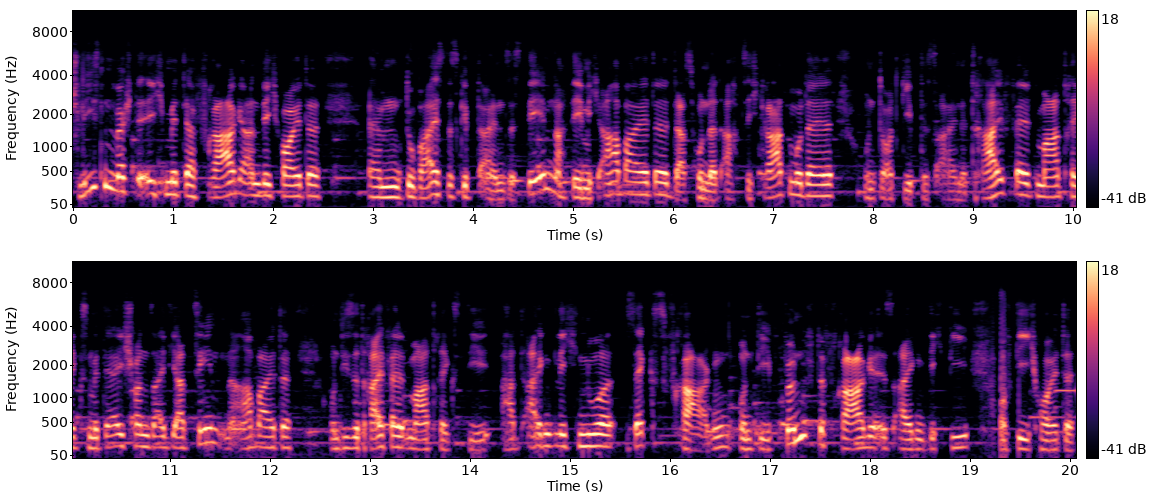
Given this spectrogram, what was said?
Schließen möchte ich mit der Frage an dich heute. Ähm, du weißt, es gibt ein System, nach dem ich arbeite, das 180-Grad-Modell. Und dort gibt es eine Dreifeldmatrix, mit der ich schon seit Jahrzehnten arbeite. Und diese Dreifeldmatrix, die hat eigentlich nur sechs Fragen. Und die fünfte Frage ist eigentlich die, auf die ich heute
